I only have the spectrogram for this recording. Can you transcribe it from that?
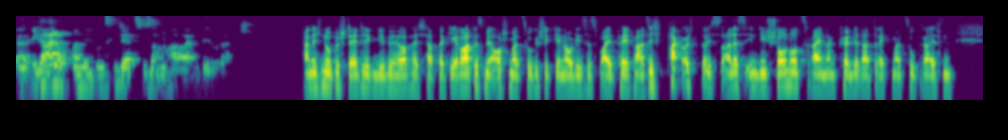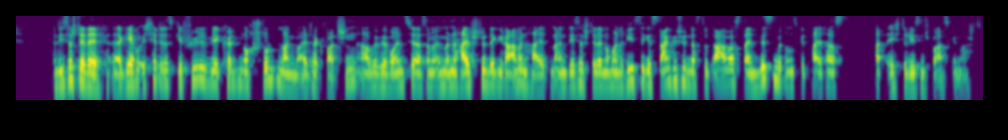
äh, egal ob man mit uns hinterher zusammenarbeiten will oder nicht. Kann ich nur bestätigen, liebe Hörer. Ich habe, der Gero hat es mir auch schon mal zugeschickt, genau dieses White Paper. Also ich packe euch das alles in die Show Notes rein, dann könnt ihr da direkt mal zugreifen. An dieser Stelle, äh, Gero, ich hätte das Gefühl, wir könnten noch stundenlang weiter quatschen, aber wir wollen es ja sagen wir, immer einen halbstündigen Rahmen halten. An dieser Stelle nochmal ein riesiges Dankeschön, dass du da warst, dein Wissen mit uns geteilt hast. Hat echt riesen Spaß gemacht.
